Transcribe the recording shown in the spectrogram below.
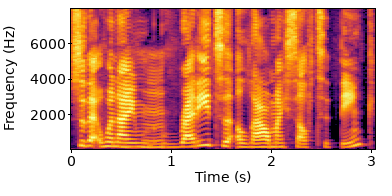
so that when mm-hmm. I'm ready to allow myself to think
